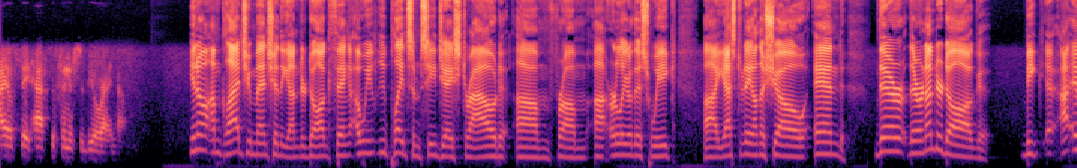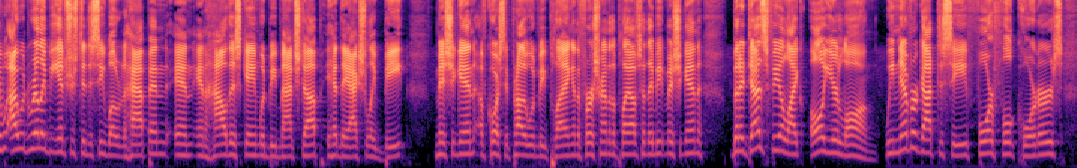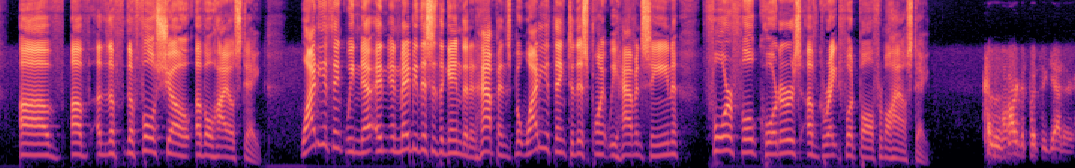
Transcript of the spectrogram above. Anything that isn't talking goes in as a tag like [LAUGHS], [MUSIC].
Ohio State has to finish the deal right now. You know, I'm glad you mentioned the underdog thing. Uh, we, we played some CJ Stroud um, from uh, earlier this week, uh, yesterday on the show, and they're they're an underdog. Be, I, I would really be interested to see what would happen and and how this game would be matched up had they actually beat Michigan. Of course, they probably wouldn't be playing in the first round of the playoffs had they beat Michigan. But it does feel like all year long we never got to see four full quarters of of the the full show of Ohio State. Why do you think we ne- and, and maybe this is the game that it happens, but why do you think to this point we haven't seen four full quarters of great football from Ohio State? because it's hard to put together.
